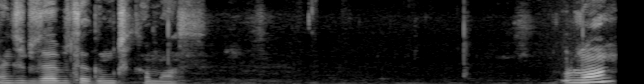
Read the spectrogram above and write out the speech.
Bence güzel bir takım çıkamaz. Ulan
